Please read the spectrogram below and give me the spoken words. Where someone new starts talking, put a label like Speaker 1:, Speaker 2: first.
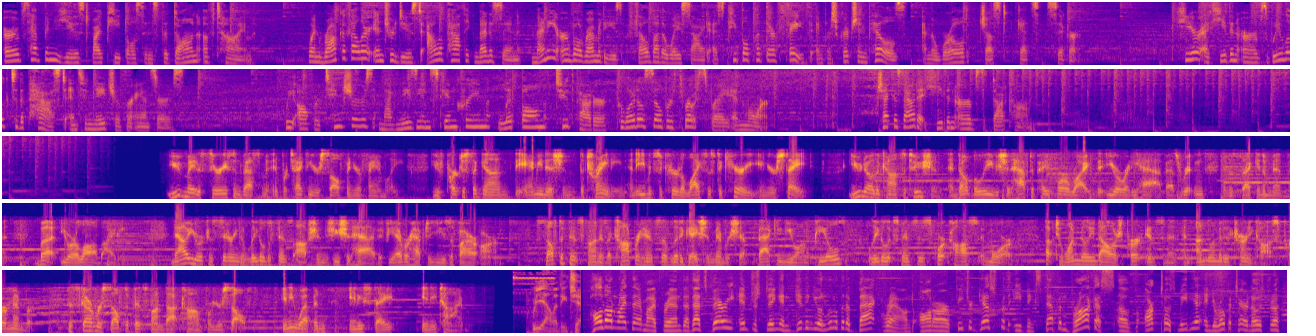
Speaker 1: Herbs have been used by people since the dawn of time. When Rockefeller introduced allopathic medicine, many herbal remedies fell by the wayside as people put their faith in prescription pills, and the world just gets sicker. Here at Heathen Herbs, we look to the past and to nature for answers. We offer tinctures, magnesium skin cream, lip balm, tooth powder, colloidal silver throat spray, and more. Check us out at heathenherbs.com.
Speaker 2: You've made a serious investment in protecting yourself and your family. You've purchased the gun, the ammunition, the training, and even secured a license to carry in your state. You know the Constitution and don't believe you should have to pay for a right that you already have, as written in the Second Amendment, but you are law abiding. Now you are considering the legal defense options you should have if you ever have to use a firearm. Self Defense Fund is a comprehensive litigation membership backing you on appeals, legal expenses, court costs, and more up to $1 million per incident and unlimited attorney costs per member. Discover selfdefensefund.com for yourself. Any weapon, any state, anytime.
Speaker 3: Reality check.
Speaker 4: Hold on right there, my friend. Uh, that's very interesting and giving you a little bit of background on our featured guest for the evening, Stefan Brockus of Arktos Media and Europa Terra Nostra.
